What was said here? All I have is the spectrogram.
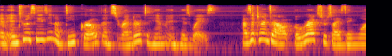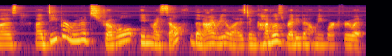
and into a season of deep growth and surrender to Him in His ways. As it turns out, overexercising was a deeper rooted struggle in myself than I realized, and God was ready to help me work through it.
